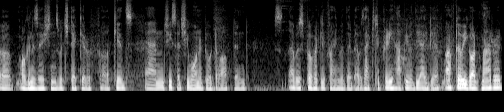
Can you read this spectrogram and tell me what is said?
uh, organizations which take care of uh, kids. And she said she wanted to adopt, and I was perfectly fine with it. I was actually pretty happy with the idea. After we got married,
